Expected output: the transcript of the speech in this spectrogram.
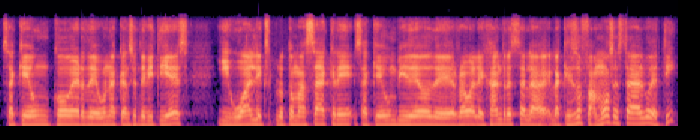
Saqué un cover de una canción de BTS. Igual explotó Masacre. Saqué un video de Raúl Alejandro, esta, la, la que hizo famosa, está algo de ti.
